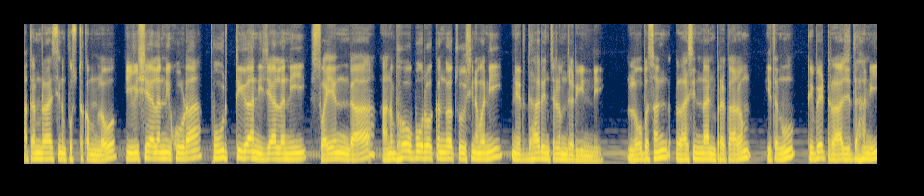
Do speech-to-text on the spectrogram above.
అతను రాసిన పుస్తకంలో ఈ విషయాలన్నీ కూడా పూర్తిగా నిజాలని స్వయంగా అనుభవపూర్వకంగా చూసినవని నిర్ధారించడం జరిగింది. లోబసంగ్ రాసిన దాని ప్రకారం ఇతను టిబెట్ రాజధాని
